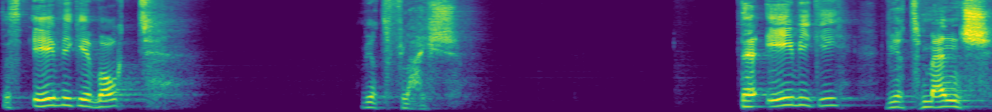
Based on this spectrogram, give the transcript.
Das ewige Wort wird Fleisch. Der ewige wird Mensch.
